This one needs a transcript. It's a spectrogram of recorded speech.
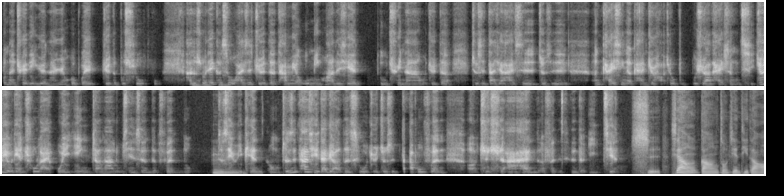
不能确定越南人会不会觉得不舒服。他就说，哎、嗯，可是我还是觉得他没有污名化这些族群啊，我觉得就是大家还是就是很开心的看就好，就不不需要太生气，就有点出来回应张大鲁先生的愤怒。就是有一篇这种，就是他其实代表的是，我觉得就是大部分呃支持阿汉的粉丝的意见。是，像刚刚总监提到，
